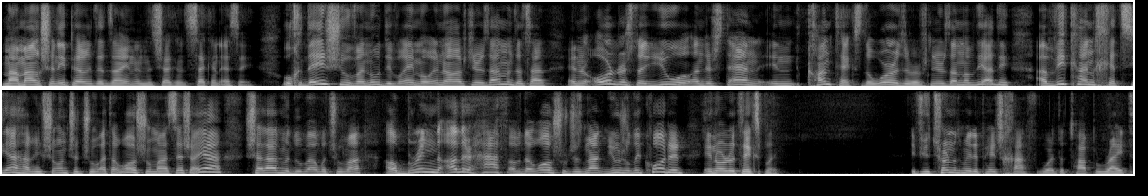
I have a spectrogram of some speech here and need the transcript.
מאמר שני, פרק ט"ז, in his second, second essay. וכדי שיובנו דברי מורנו הרב שניר זלמן זצ"ל, and in order so that you will understand in context the words of Rav Shneur Zalman of Diadi, אביא כאן חציה הראשון של תשובת הראש ומעשה שהיה, שלב מדובר בתשובה. I'll bring the other half of the ראש, which is not usually quoted, in order to explain. If you turn with me to page Chaf, we're at the top right.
